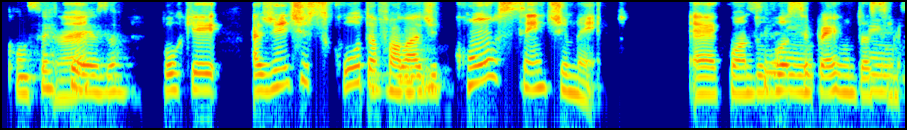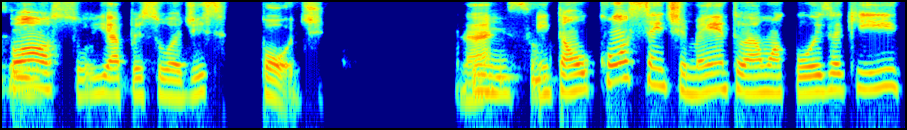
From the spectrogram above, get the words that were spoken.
com né? certeza. Né? Porque a gente escuta uhum. falar de consentimento é quando sim, você pergunta assim, sim. posso? E a pessoa diz, pode. Né? Isso. Então, o consentimento é uma coisa que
